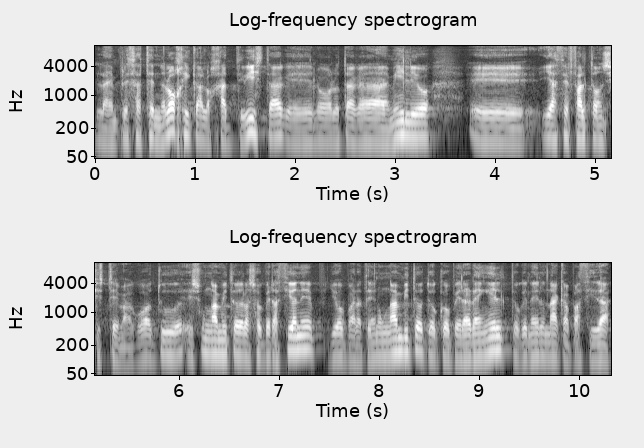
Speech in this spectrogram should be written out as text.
las empresas tecnológicas, los activistas, que luego lo traga Emilio, eh, y hace falta un sistema. Cuando tú, es un ámbito de las operaciones, yo para tener un ámbito tengo que operar en él, tengo que tener una capacidad.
